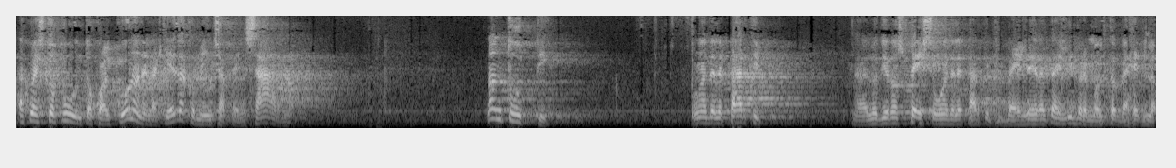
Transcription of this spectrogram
a questo punto qualcuno nella Chiesa comincia a pensarlo. Non tutti. Una delle parti, eh, lo dirò spesso, una delle parti più belle, in realtà il libro è molto bello,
